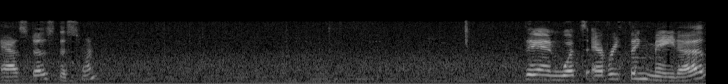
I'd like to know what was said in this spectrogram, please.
as does this one. Then what's everything made of?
